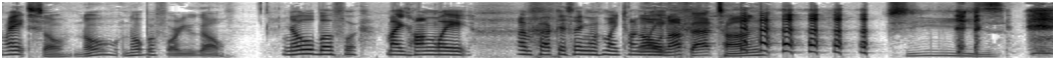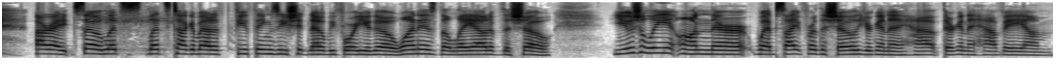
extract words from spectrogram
Right. So no, no, before you go. No before my tongue weight. I'm practicing with my tongue No, weight. not that tongue. Jeez. All right, so let's let's talk about a few things you should know before you go. One is the layout of the show. Usually on their website for the show, you're gonna have they're gonna have a um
